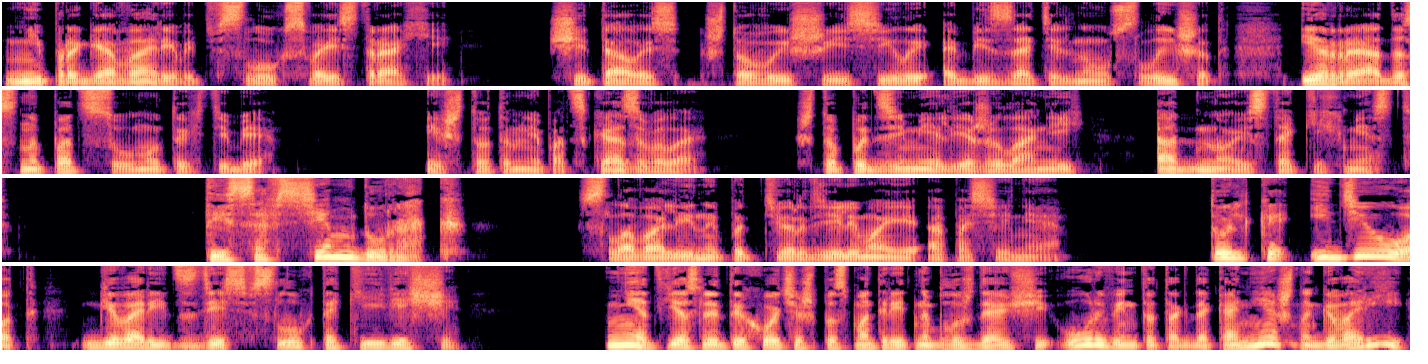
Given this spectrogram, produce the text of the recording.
не проговаривать вслух свои страхи. Считалось, что высшие силы обязательно услышат и радостно подсунут их тебе. И что-то мне подсказывало, что подземелье желаний — одно из таких мест. «Ты совсем дурак?» Слова Лины подтвердили мои опасения. «Только идиот говорит здесь вслух такие вещи. Нет, если ты хочешь посмотреть на блуждающий уровень, то тогда, конечно, говори,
